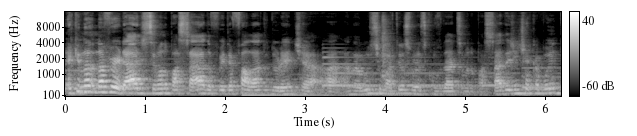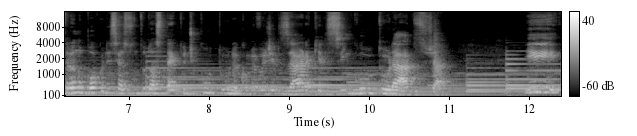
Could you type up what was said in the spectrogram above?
É que, na, na verdade, semana passada, foi até falado durante a, a Ana Lúcia e o Matheus foram os convidados semana passada, a gente acabou entrando um pouco nesse assunto do aspecto de cultura, como evangelizar aqueles enculturados já. E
